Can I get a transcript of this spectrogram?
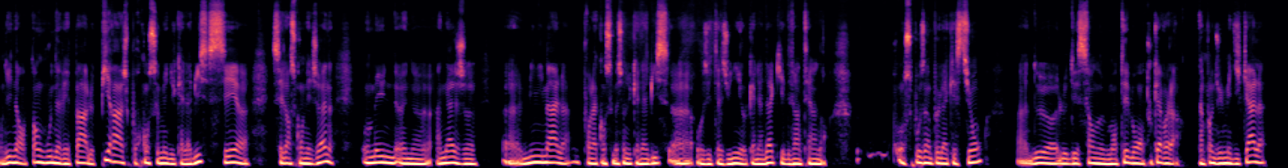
on dit non, tant que vous n'avez pas le pirage pour consommer du cannabis, c'est euh, lorsqu'on est jeune, on met un âge euh, minimal pour la consommation du cannabis aux États-Unis et au Canada qui est de 21 ans on se pose un peu la question euh, de euh, le descendre, augmenter. Bon, en tout cas, voilà. D'un point de vue médical,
